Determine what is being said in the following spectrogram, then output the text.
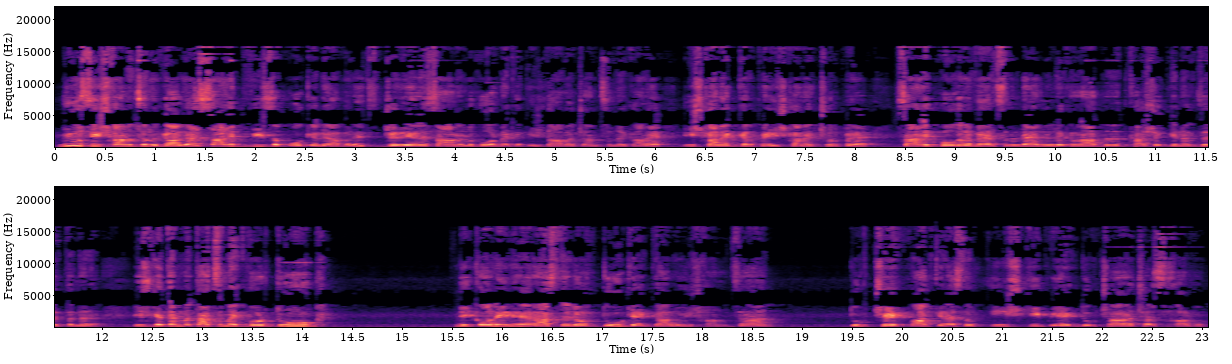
Մյուս իշխանությունը գալու է, սաղի վիզը պոկելի է վրից, ջրի երես անելու, որ մեկը ինչ դավաճանություն է կարե, ինչքան եք գրպե, ինչքան եք չրպե, սաղի փողերը վերցնելու է, լիլեք ռադները քաշեք գնաք ձեր տները։ Իսկ եթե մտածում եք, որ դուք Նիկոլին հերացնելով դուք եք գալու իշխանության, Դուք չեք պատկերացնում ինչ տիպի եք դուք չարաչար սխալվում։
